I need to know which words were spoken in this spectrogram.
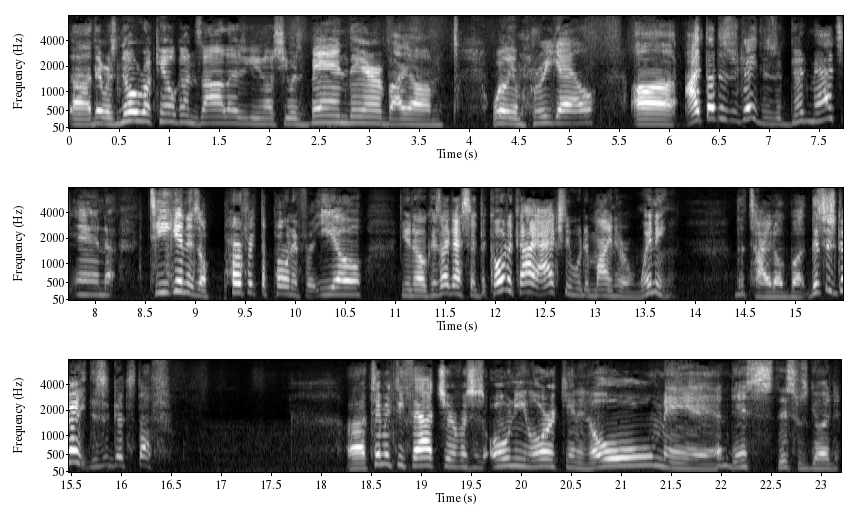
Uh, there was no Raquel Gonzalez. You know, she was banned there by um, William Regal. Uh, I thought this was great. This was a good match, and Tegan is a perfect opponent for Io. You know, because like I said, Dakota Kai, I actually wouldn't mind her winning the title, but this is great. This is good stuff. Uh, Timothy Thatcher versus Oni Lorcan, and oh man, this this was good.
